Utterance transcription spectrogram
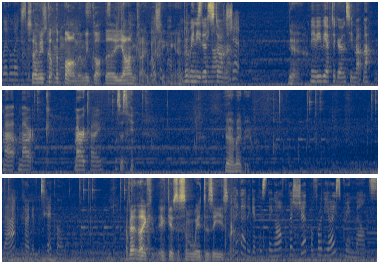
little explosion. So we've got the bomb and we've got the Speaking yarn guy working again. But we need a thing stunner. Yeah. Maybe we have to go and see Ma- Ma- Ma- Marek. Marikai. What's his name? Yeah, maybe. That kind of tickled. I bet like it gives us some weird disease I gotta get this thing off the ship before the ice cream melts.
